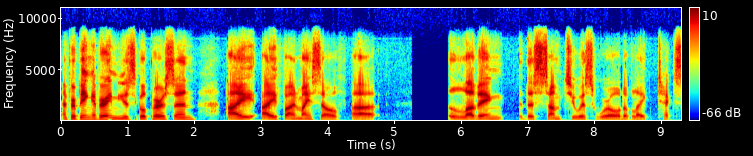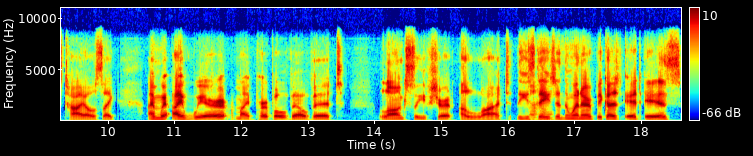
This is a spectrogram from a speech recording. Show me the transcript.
And for being a very musical person, I I find myself uh, loving the sumptuous world of like textiles. Like I'm we- I wear my purple velvet long sleeve shirt a lot these Uh-huh. days in the winter because it is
